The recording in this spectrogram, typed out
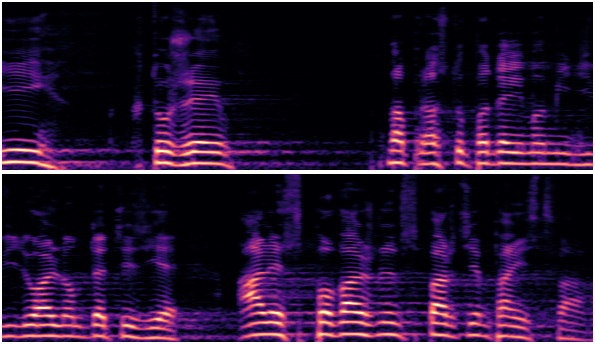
i którzy po prostu podejmą indywidualną decyzję, ale z poważnym wsparciem państwa.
